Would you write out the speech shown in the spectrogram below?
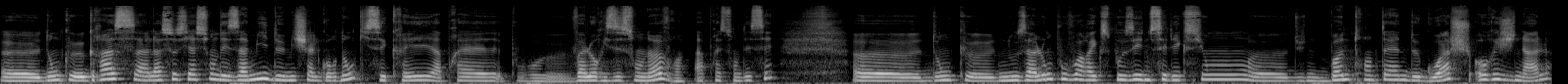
donc grâce à l'association des amis de Michel Gourdon qui s'est créée après pour valoriser son œuvre après son décès. donc nous allons pouvoir exposer une sélection d'une bonne trentaine de gouaches originales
